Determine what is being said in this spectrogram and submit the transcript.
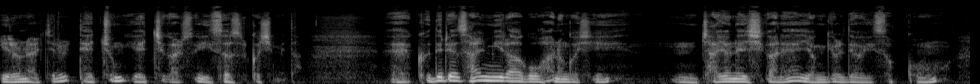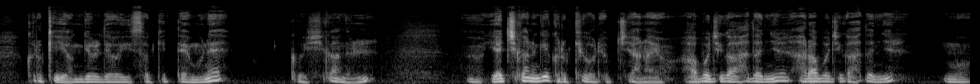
일어날지를 대충 예측할 수 있었을 것입니다. 예, 그들의 삶이라고 하는 것이 음, 자연의 시간에 연결되어 있었고 그렇게 연결되어 있었기 때문에 그 시간을 어, 예측하는 게 그렇게 어렵지 않아요. 아버지가 하던 일, 할아버지가 하던 일, 뭐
